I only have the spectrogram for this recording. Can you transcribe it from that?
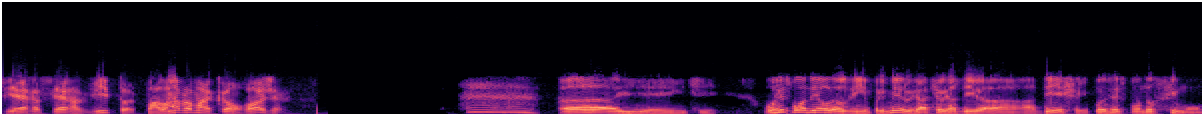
Sierra, Serra, Vitor. Palavra, Marcão. Roger. Ai, gente. Vou responder ao Leozinho primeiro, já que eu já dei a, a deixa, depois respondo ao Simon.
